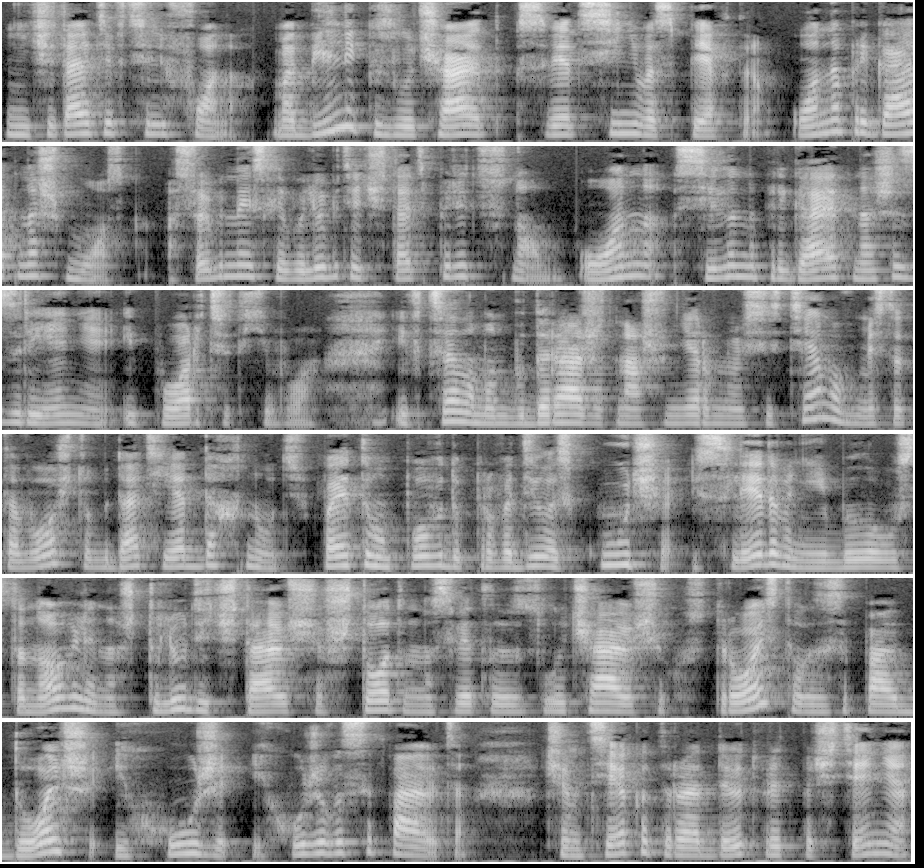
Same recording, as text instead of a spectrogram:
не читайте в телефонах. Мобильник излучает свет синего спектра. Он напрягает наш мозг, особенно если вы любите читать перед сном. Он сильно напрягает наше зрение и портит его. И в целом он будоражит нашу нервную систему вместо того, чтобы дать ей отдохнуть. По этому поводу проводилась куча исследований и было установлено, что люди, читающие что-то на светлоизлучающих устройствах, засыпают дольше и хуже, и хуже высыпаются чем те, которые отдают предпочтение,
